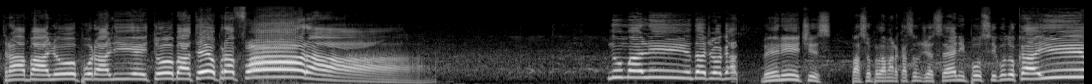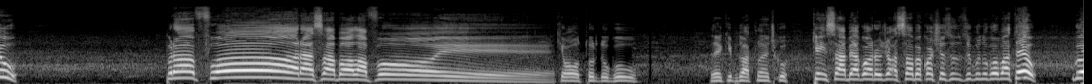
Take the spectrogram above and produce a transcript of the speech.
Trabalhou por ali, Heitor, bateu pra fora! Numa linda jogada. Benítez passou pela marcação do Gessé, limpou o segundo, caiu! Pra fora essa bola foi! Que é o autor do gol da equipe do Atlântico. Quem sabe agora o Joaçaba com a chance do segundo gol. Bateu! Gol!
